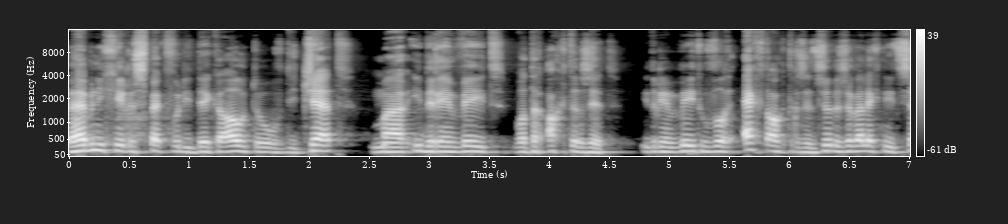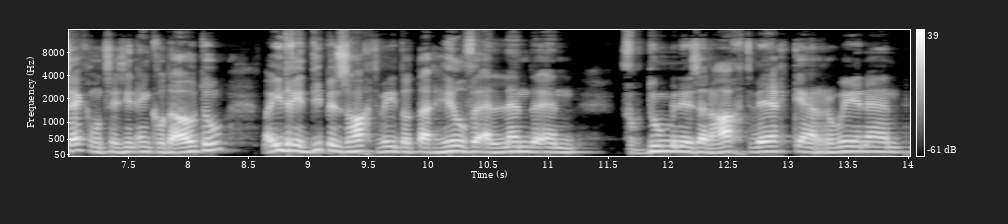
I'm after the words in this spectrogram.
We hebben niet geen respect voor die dikke auto of die jet, maar iedereen weet wat erachter zit. Iedereen weet hoeveel er echt achter zit. Zullen ze wellicht niet zeggen, want zij zien enkel de auto. Maar iedereen diep in zijn hart weet dat daar heel veel ellende en verdoemenis en hard werken en ruïne en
